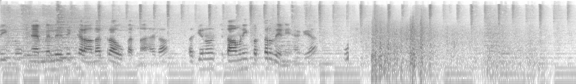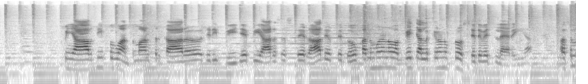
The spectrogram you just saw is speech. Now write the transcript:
ਤਰੀਕ ਨੂੰ ਐਮਐਲਏ ਦੇ ਘਰਾਂ ਦਾ ਘਰਾਓ ਕਰਨਾ ਹੈਗਾ। ਅਸੀਂ ਉਹਨਾਂ ਨੂੰ ਚੇਤਾਵਨੀ ਪੱਤਰ ਦੇਣੇ ਹੈਗੇ ਆ। ਪੰਜਾਬ ਦੀ ਭਗਵੰਤ ਮਾਨ ਸਰਕਾਰ ਜਿਹੜੀ ਬੀਜੇਪੀ ਆਰਐਸਐਸ ਦੇ ਰਾਹ ਦੇ ਉੱਤੇ ਦੋ ਕਦਮ ਉਹਨਾਂ ਨੂੰ ਅੱਗੇ ਚੱਲ ਕੇ ਉਹਨਾਂ ਨੂੰ ਭਰੋਸੇ ਦੇ ਵਿੱਚ ਲੈ ਰਹੀ ਆ। ਅਸਲ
